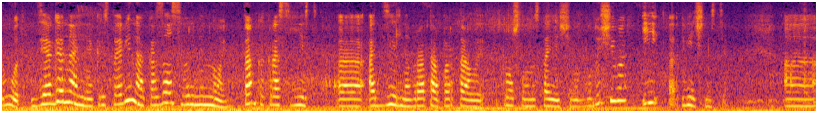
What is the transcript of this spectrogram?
Вот. Диагональная крестовина оказалась современной. Там как раз есть э, отдельно врата, порталы прошлого, настоящего, будущего и э, вечности. Э,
